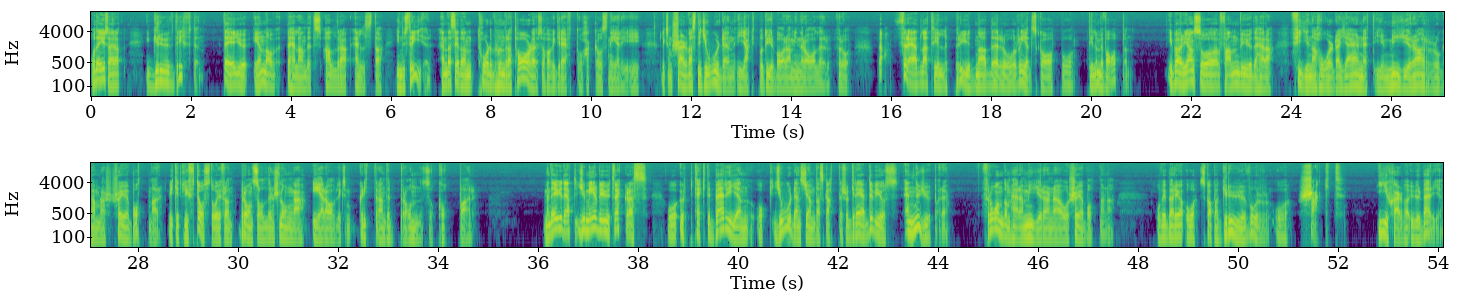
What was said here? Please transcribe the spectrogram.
Och det är ju så här att gruvdriften, det är ju en av det här landets allra äldsta industrier. Ända sedan 1200-talet så har vi grävt och hackat oss ner i, i liksom självaste jorden i jakt på dyrbara mineraler för att förädla till prydnader och redskap och till och med vapen. I början så fann vi ju det här fina hårda järnet i myrar och gamla sjöbottnar, vilket lyfte oss då ifrån bronsålderns långa era av liksom glittrande brons och koppar. Men det är ju det att ju mer vi utvecklas och upptäckte bergen och jordens gömda skatter så grävde vi oss ännu djupare från de här myrarna och sjöbottnarna. Och vi började att skapa gruvor och schakt i själva urberget.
